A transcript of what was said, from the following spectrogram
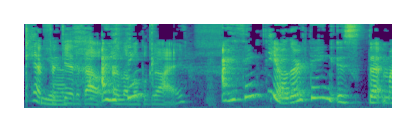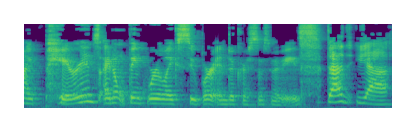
Can't Yeah. forget about I our think- lovable guy. I think the other thing is that my parents, I don't think were like super into Christmas movies. That yeah.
